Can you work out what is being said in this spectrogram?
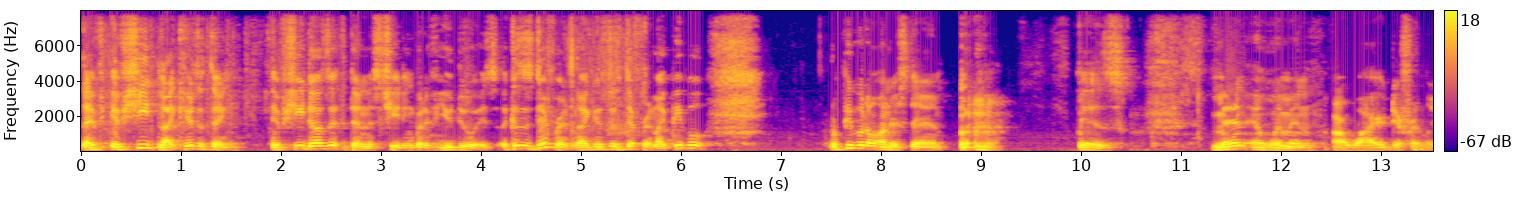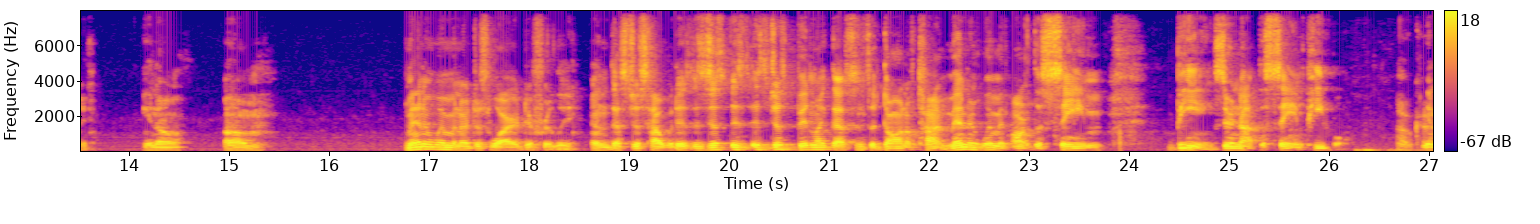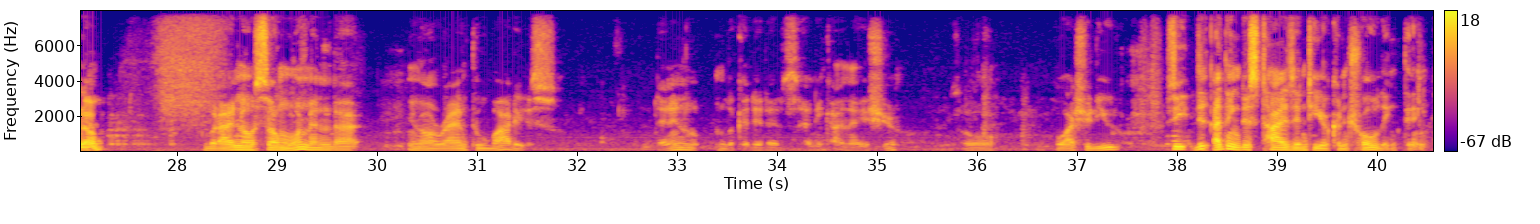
if if she like, here's the thing: if she does it, then it's cheating. But if you do it, it's because it's different. Like it's just different. Like people, what people don't understand is men and women are wired differently. You know, um, men and women are just wired differently, and that's just how it is. It's just it's, it's just been like that since the dawn of time. Men and women aren't the same beings. They're not the same people. Okay. You know. But I know some women that, you know, ran through bodies. They didn't look at it as any kind of issue. So why should you? See, th- I think this ties into your controlling thing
